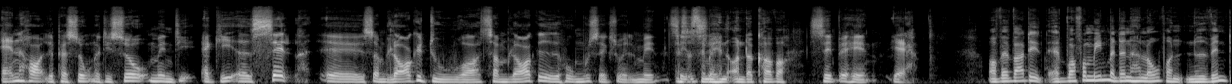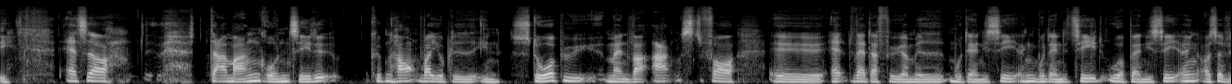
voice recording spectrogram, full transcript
anholde personer, de så, men de agerede selv øh, som lokkeduer, som lokkede homoseksuelle mænd til Altså simpelthen undercover? Simpelthen, ja. Og hvad var det, hvorfor mente man, at den her lov var nødvendig? Altså, der er mange grunde til det. København var jo blevet en storby. Man var angst for øh, alt, hvad der fører med modernisering, modernitet, urbanisering osv.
